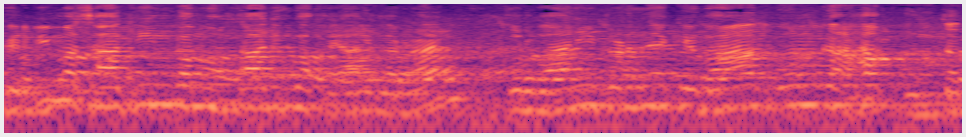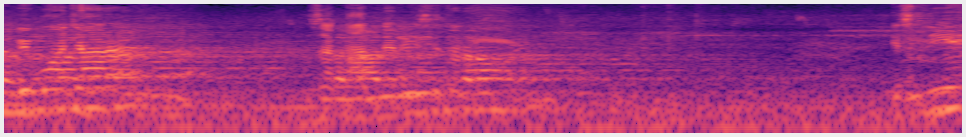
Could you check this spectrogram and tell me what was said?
پھر بھی مساکین کا محتاجوں کا خیال کر رہا ہے۔ قربانی کرنے کے بعد ان کا حق ان تک بھی پہنچا رہا ہے۔ زکات میں بھی اسی طرح ہو اس لیے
